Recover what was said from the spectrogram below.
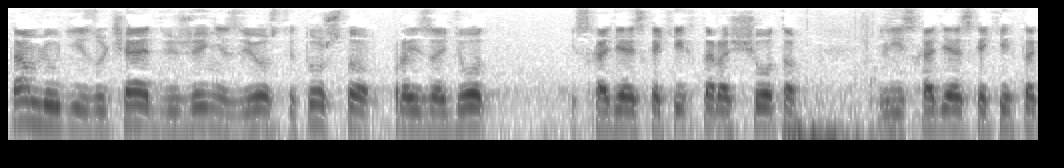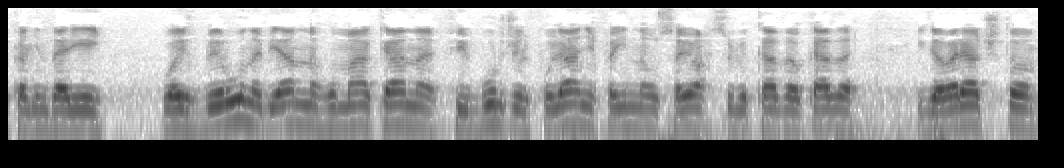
там люди изучают движение звезд и то, что произойдет, исходя из каких-то расчетов или исходя из каких-то календарей. ويخبرون بأنه ما كان في برج الفلاني فإنه سيحصل كذا وكذا и говорят, что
